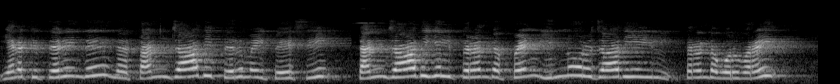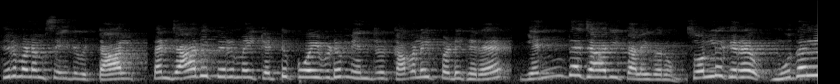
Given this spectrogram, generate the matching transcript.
எனக்கு தெரிந்து இந்த தன் ஜாதி பெருமை பேசி தன் ஜாதியில் பிறந்த பெண் இன்னொரு ஜாதியில் பிறந்த ஒருவரை திருமணம் செய்துவிட்டால் தன் ஜாதி பெருமை கெட்டு போய்விடும் என்று கவலைப்படுகிற எந்த ஜாதி தலைவரும் சொல்லுகிற முதல்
